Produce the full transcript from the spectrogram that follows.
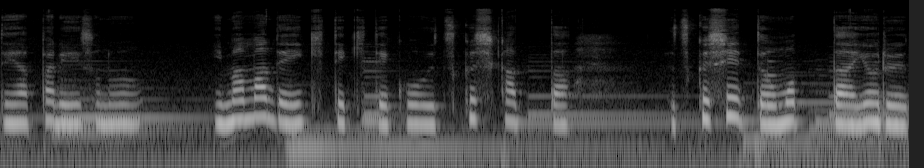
でやっぱりその今まで生きてきてこう美しかった美しいって思った夜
